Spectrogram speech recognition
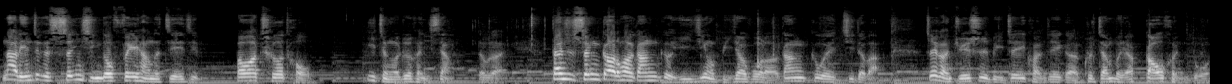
那连这个身形都非常的接近，包括车头，一整个就很像，对不对？但是身高的话，刚刚已经有比较过了，刚刚各位记得吧？这款爵士比这一款这个 Cruise Jumper 要高很多，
